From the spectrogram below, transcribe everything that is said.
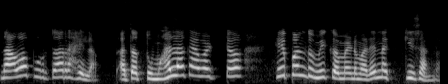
नावापुरता राहिला. आता तुम्हाला काय वाटतं? हे पण तुम्ही कमेंटमध्ये नक्की सांगा.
